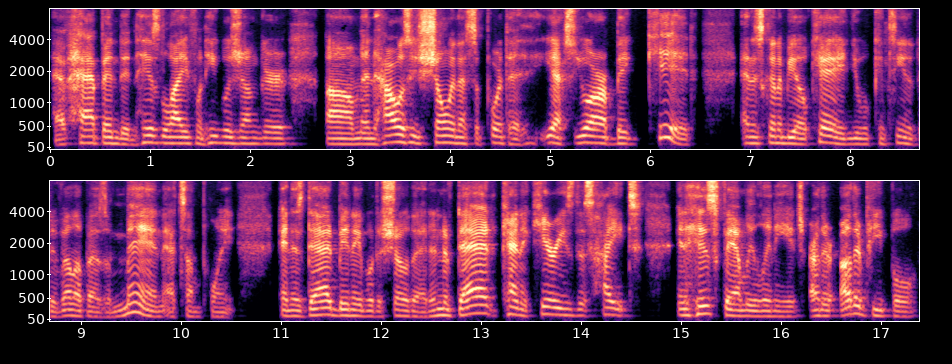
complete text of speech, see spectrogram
have happened in his life when he was younger. Um, and how is he showing that support that yes you are a big kid and it's going to be okay and you will continue to develop as a man at some point and his dad being able to show that. And if dad kind of carries this height in his family lineage are there other people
